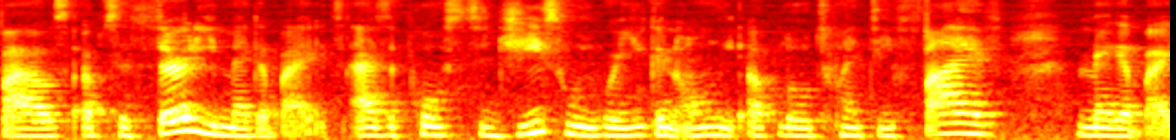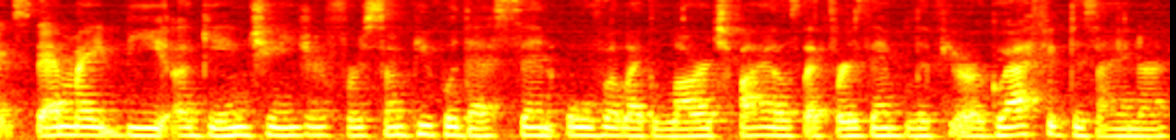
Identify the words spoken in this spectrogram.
files up to 30 megabytes as opposed to G Suite where you can only upload 25 megabytes. That might be a game changer for some people that send over like large files. Like for example, if you're a graphic designer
